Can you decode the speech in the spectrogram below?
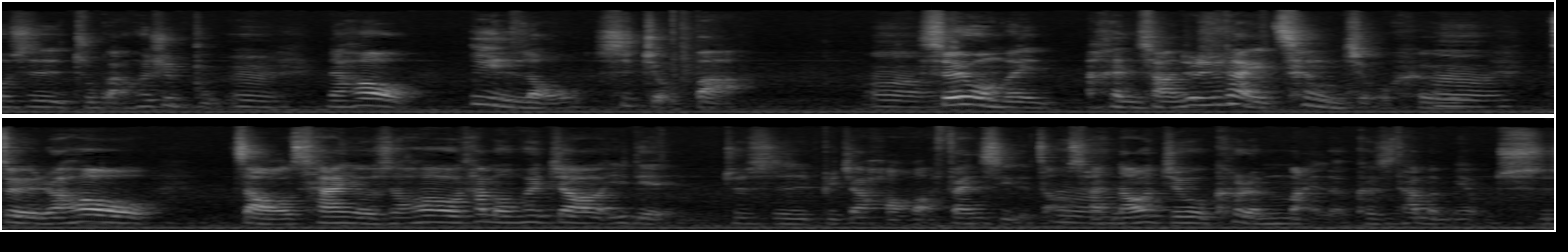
或是主管会去补。嗯然后一楼是酒吧，嗯所以我们很常就去那里蹭酒喝。嗯对，然后早餐有时候他们会叫一点就是比较豪华 fancy 的早嗯餐，然后结果客人买了，可是他们没有吃，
